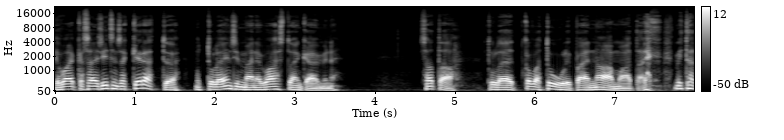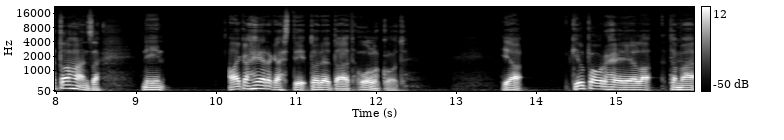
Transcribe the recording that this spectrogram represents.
Ja vaikka saisi itsensä kerättyä, mutta tulee ensimmäinen vastoinkäyminen, sata, tulee kova tuuli päin naamaa tai mitä tahansa, niin aika herkästi todetaan, että olkoot. Ja kilpaurheilijalla tämä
